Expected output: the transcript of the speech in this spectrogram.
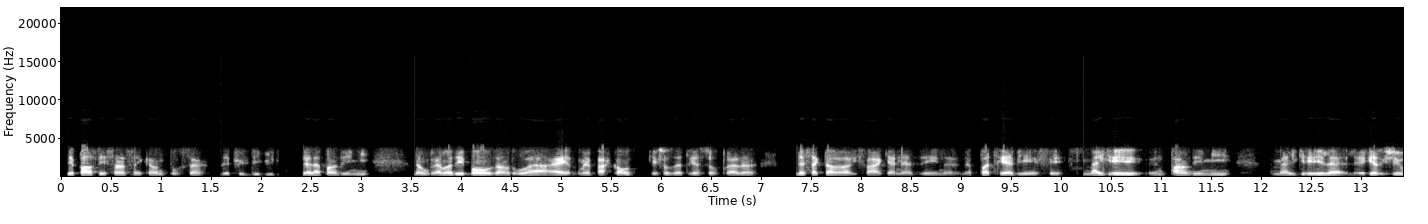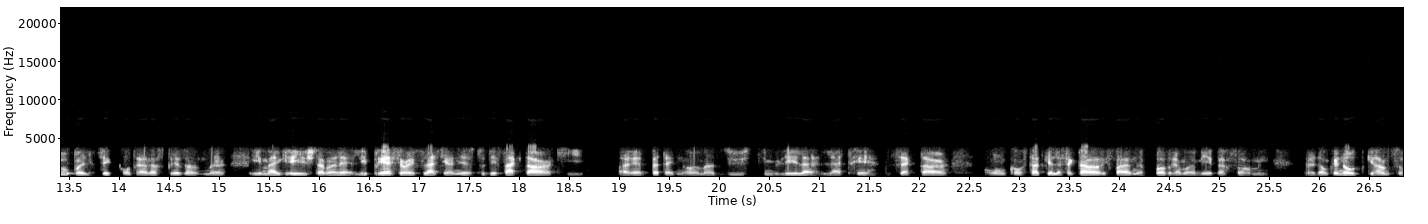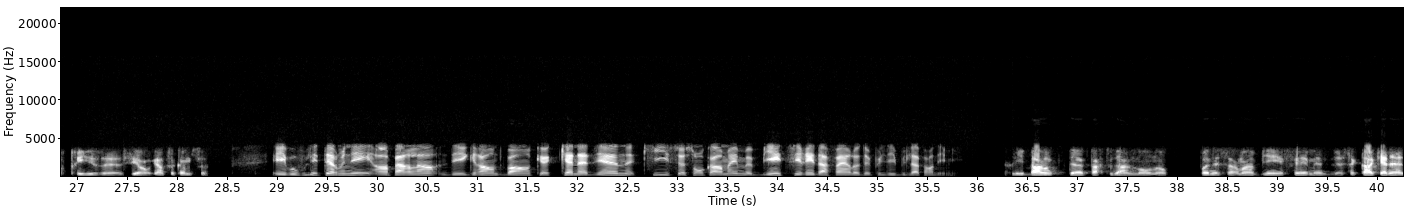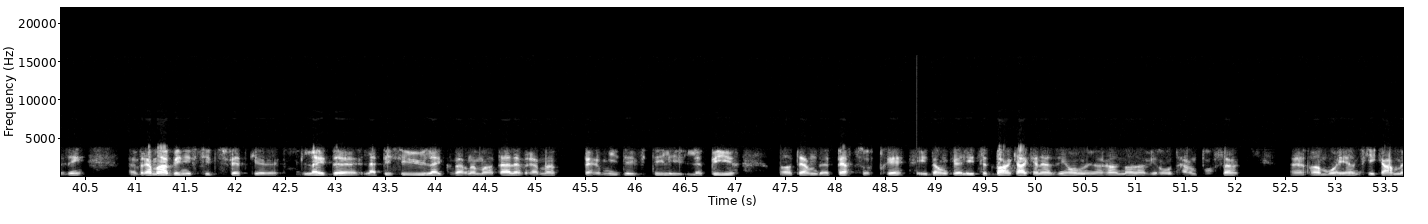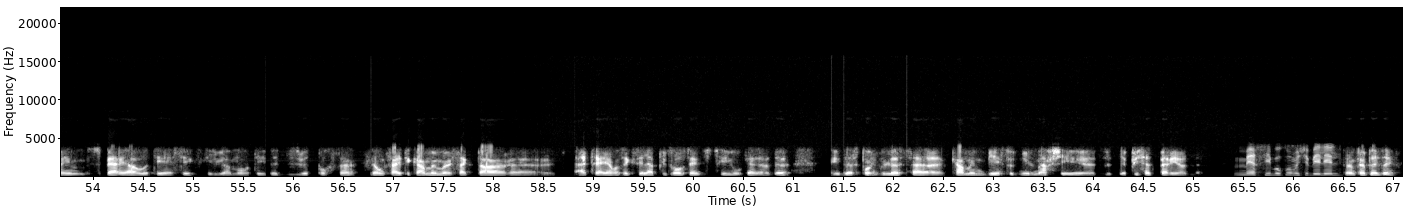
dépassent les 150% depuis le début de la pandémie. Donc, vraiment des bons endroits à être. Mais par contre, quelque chose de très surprenant, le secteur orifère canadien n'a pas très bien fait. Malgré une pandémie malgré le, risque géopolitique qu'on traverse présentement et malgré justement les pressions inflationnistes, tous des facteurs qui auraient peut-être normalement dû stimuler l'attrait du secteur. On constate que le secteur aurifère n'a pas vraiment bien performé. Euh, donc, une autre grande surprise euh, si on regarde ça comme ça. Et vous voulez terminer en parlant des grandes banques canadiennes qui se sont quand même bien tirées d'affaires depuis le début de la pandémie? Les banques de partout dans le monde n'ont pas nécessairement bien fait, mais le secteur canadien a vraiment bénéficié du fait que l'aide de la PCU, l'aide gouvernementale, a vraiment permis d'éviter le pire en termes de pertes sur prêt. Et donc, les titres bancaires canadiens ont un rendement d'environ 30% euh, en moyenne, ce qui est quand même supérieur au TSX, qui lui a monté de 18 Donc, ça a été quand même un secteur euh, attrayant. On sait que c'est la plus grosse industrie au Canada. Et de ce point de vue-là, ça a quand même bien soutenu le marché euh, depuis cette période-là. Merci beaucoup, M. Bellil. Ça me fait plaisir.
